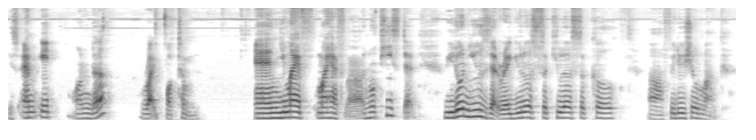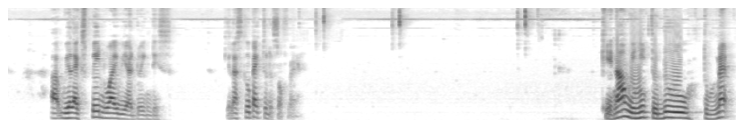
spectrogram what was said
is M8 on the right bottom. And you might have, might have uh, noticed that we don't use that regular circular circle uh, fiducial mark. Uh, we'll explain why we are doing this. Okay let's go back to the software. Okay now we need to do to map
